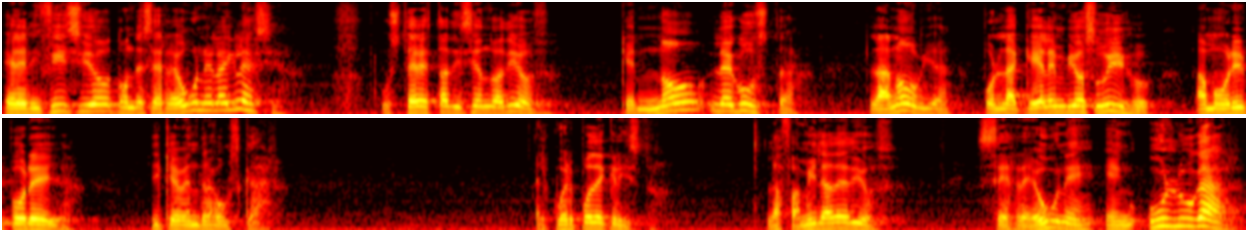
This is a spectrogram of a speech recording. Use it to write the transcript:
el edificio donde se reúne la iglesia, usted está diciendo a Dios que no le gusta la novia por la que Él envió a su hijo a morir por ella y que vendrá a buscar. El cuerpo de Cristo la familia de Dios se reúne en un lugar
